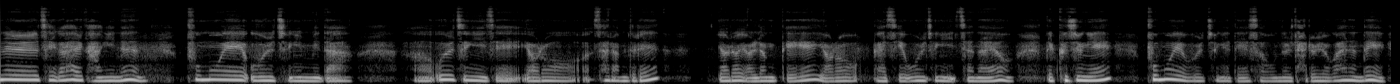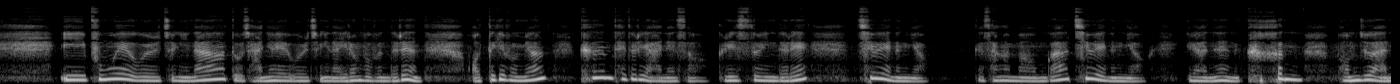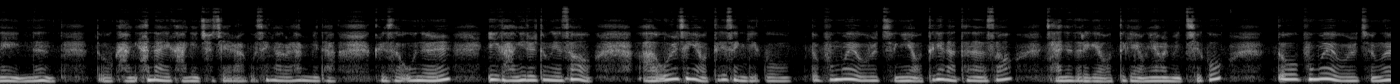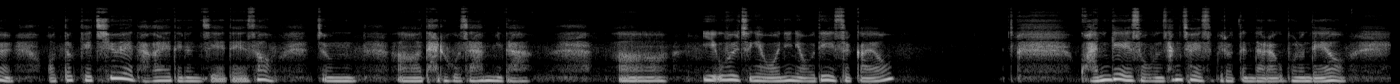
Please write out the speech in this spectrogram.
오늘 제가 할 강의는 부모의 우울증입니다. 어, 우울증이 이제 여러 사람들의 여러 연령대에 여러 가지 우울증이 있잖아요. 근데 그 중에 부모의 우울증에 대해서 오늘 다루려고 하는데 이 부모의 우울증이나 또 자녀의 우울증이나 이런 부분들은 어떻게 보면 큰 테두리 안에서 그리스도인들의 치유의 능력, 그 상한 마음과 치유의 능력이라는 큰 범주 안에 있는 또 강의, 하나의 강의 주제라고 생각을 합니다. 그래서 오늘 이 강의를 통해서 아, 우울증이 어떻게 생기고 또 부모의 우울증이 어떻게 나타나서 자녀들에게 어떻게 영향을 미치고 또 부모의 우울증을 어떻게 치유해 나가야 되는지에 대해서 좀 어, 다루고자 합니다. 어, 이 우울증의 원인이 어디에 있을까요? 관계에서 온 상처에서 비롯된다라고 보는데요.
